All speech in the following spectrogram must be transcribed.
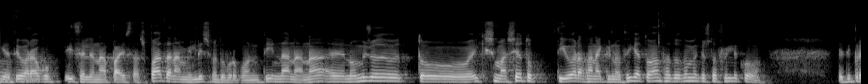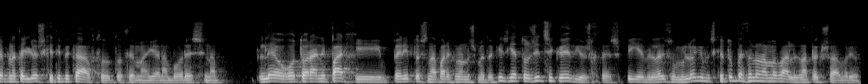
Γιατί ο Ράγκο ήθελε να πάει στα Σπάτα, να μιλήσει με τον προπονητή. Να, να, να. Ε, νομίζω το, έχει σημασία το τι ώρα θα ανακοινωθεί για το αν θα το δούμε και στο φιλικό. Γιατί πρέπει να τελειώσει και τυπικά αυτό το θέμα για να μπορέσει να. Λέω εγώ τώρα αν υπάρχει περίπτωση να πάρει χρόνο συμμετοχής, γιατί το ζήτησε και ο ίδιος χθες. Πήγε δηλαδή στο Μιλόγεβιτς και του είπε: Θέλω να με βάλεις, να παίξω αύριο.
